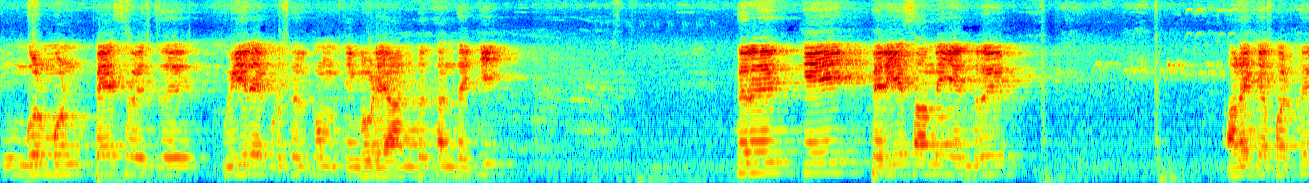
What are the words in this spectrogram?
உங்கள் முன் பேச வைத்து உயிரை கொடுத்திருக்கும் எங்களுடைய அன்பு தந்தைக்கு திரு கே பெரியசாமி என்று அழைக்கப்பட்டு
